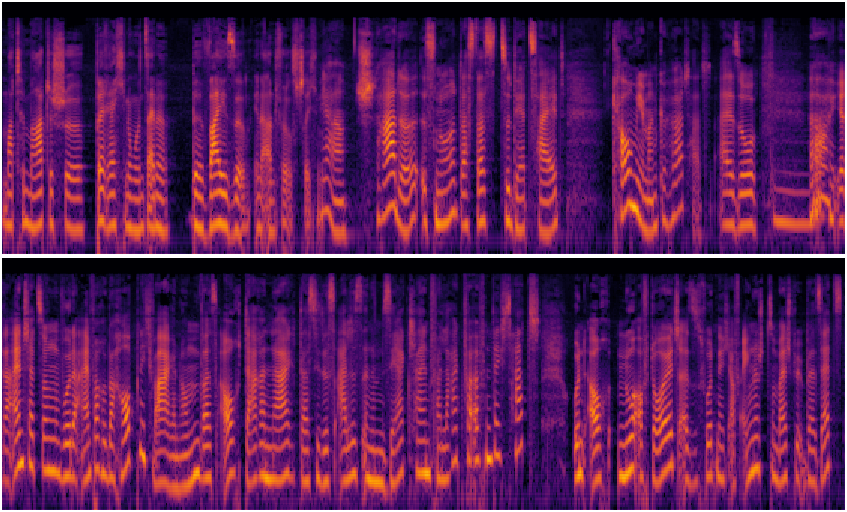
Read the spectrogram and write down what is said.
mathematische Berechnung und seine Beweise in Anführungsstrichen. Ja, schade ist nur, dass das zu der Zeit kaum jemand gehört hat. Also mhm. ja, ihre Einschätzung wurde einfach überhaupt nicht wahrgenommen, was auch daran lag, dass sie das alles in einem sehr kleinen Verlag veröffentlicht hat und auch nur auf Deutsch, also es wurde nicht auf Englisch zum Beispiel übersetzt,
